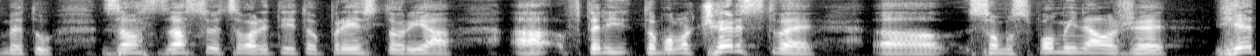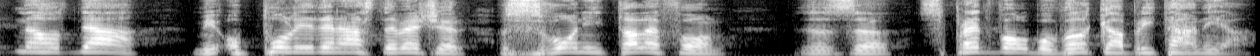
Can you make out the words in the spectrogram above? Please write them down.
sme tu zasvedcovali tieto priestory a, a vtedy to bolo čerstvé. Uh, som spomínal, že jedného dňa mi o pol jedenáste večer zvoní telefon z, z predvoľbou Veľká Británia.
